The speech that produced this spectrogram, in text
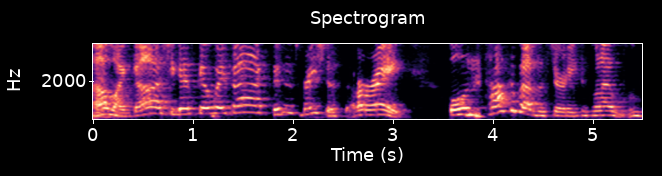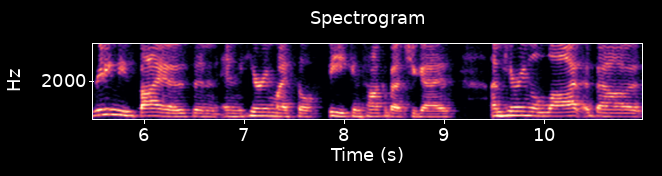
Oh my gosh, you guys go way back. Goodness gracious. All right. Well, let's talk about this journey because when I'm reading these bios and, and hearing myself speak and talk about you guys, I'm hearing a lot about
